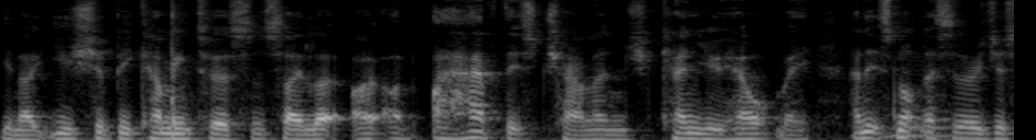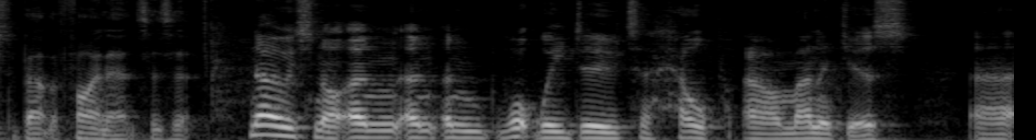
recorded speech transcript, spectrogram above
You know, you should be coming to us and say, look, I, I- I have this challenge. Can you help me? And it's not necessarily just about the finance, is it? No, it's not. And, and, and what we do to help our managers uh,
